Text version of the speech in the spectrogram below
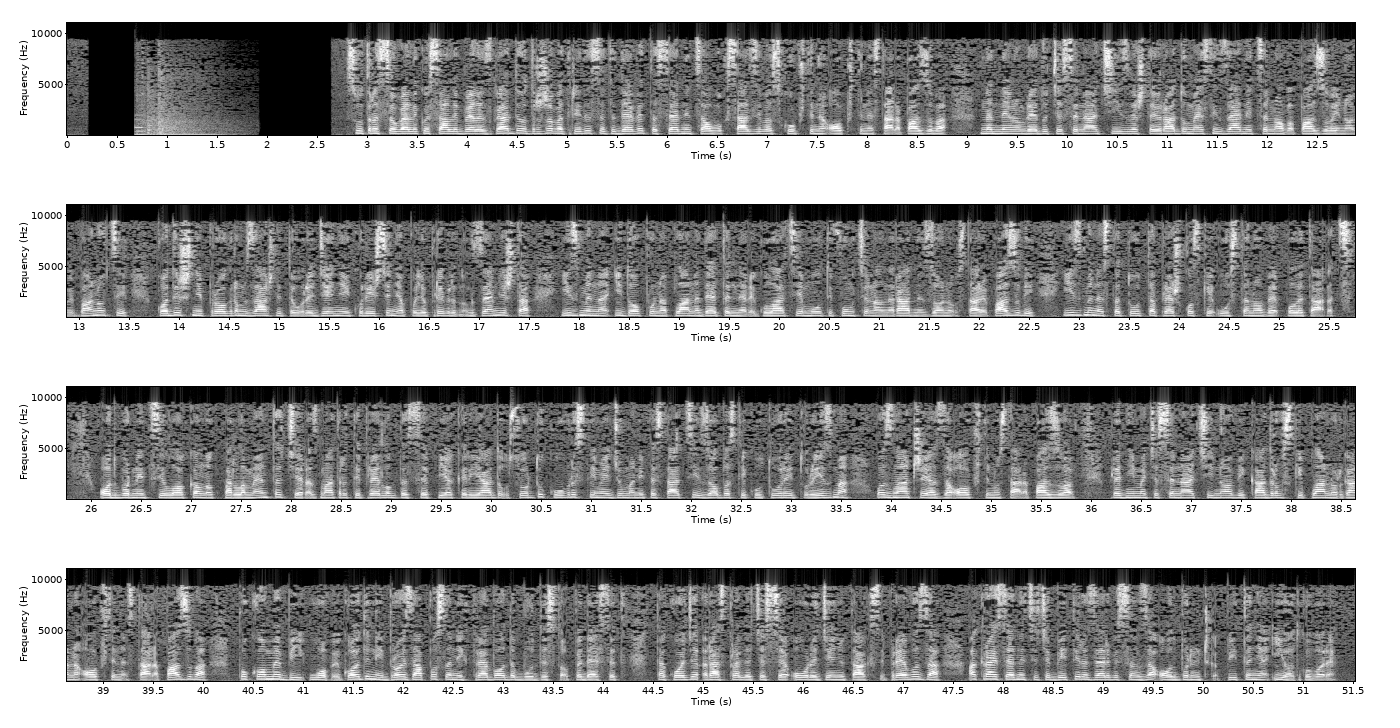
Sutra se u Velikoj sali Bele zgrade održava 39. sednica ovog saziva Skupštine opštine Stara Pazova. Na dnevnom redu će se naći izveštaj o radu mesnih zajednica Nova Pazova i Novi Banovci, godišnji program zaštite uređenja i korišćenja poljoprivrednog zemljišta, izmena i dopuna plana detaljne regulacije multifunkcionalne radne zone u Stare Pazovi i izmene statuta preškolske ustanove Poletarac. Odbornici lokalnog parlamenta će razmatrati predlog da se pijakarijada u Surduku uvrsti među manifestacije iz oblasti kulture i turizma od značaja za opštinu Stara Pazova. Pred njima će se naći novi kadrovski plan organa opštine Stara Pazova, po kome bi u ove godini broj zaposlenih trebao da bude 150. Takođe, raspravljaće se o uređenju taksi prevoza, a kraj sednice će biti rezervisan za odbornička pitanja i odgovore.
